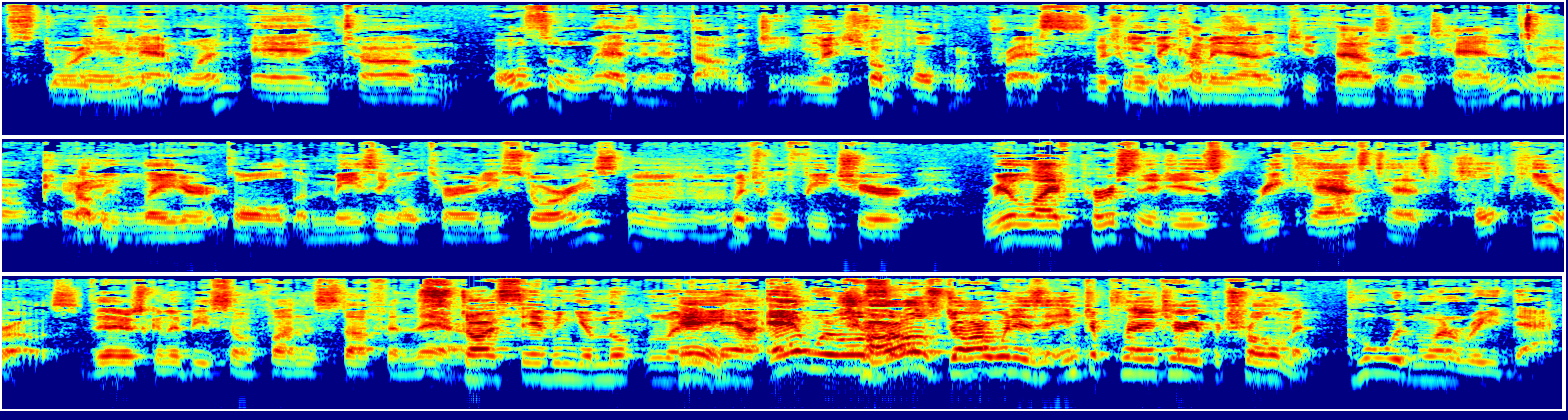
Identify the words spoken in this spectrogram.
stories Mm-hmm. in that one, and Tom also has an anthology, Which- from Pulpwork Press, Which will be coming out in 2010, Okay. probably later, called Amazing Alternative Stories, Mm-hmm. which will feature real life personages recast as pulp heroes. There's going to be some fun stuff in there. Start saving your milk money Hey, now, and we're also Charles Darwin is an interplanetary patrolman. who wouldn't want to read that?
